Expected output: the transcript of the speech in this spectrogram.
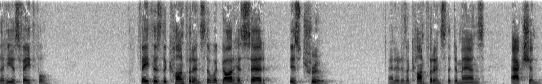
that He is faithful. Faith is the confidence that what God has said is true, and it is a confidence that demands action.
